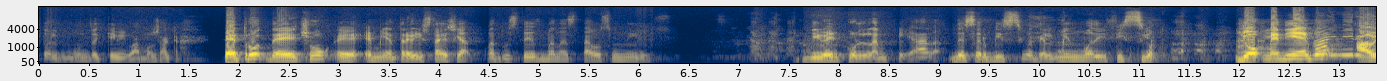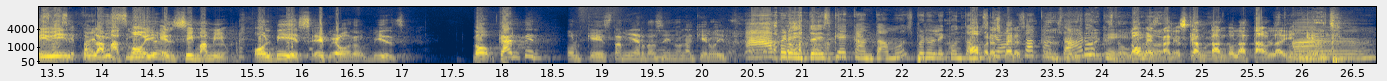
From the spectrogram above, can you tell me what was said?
todo el mundo y que vivamos acá. Petro, de hecho, eh, en mi entrevista decía, cuando ustedes van a Estados Unidos, viven con la empleada de servicio del mismo edificio. Yo me niego Ay, a vivir con la McCoy encima mío. Olvídese, weón, olvídese. No, canten, porque esta mierda sí no la quiero oír. Ah, pero entonces, ¿qué cantamos? ¿Pero le contamos no, pero que vamos a cantar espere, o qué? No, me están escantando la tabla ahí. Ah.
